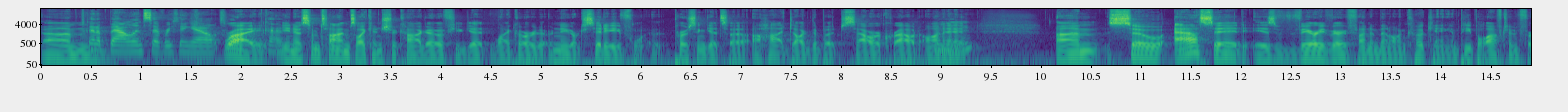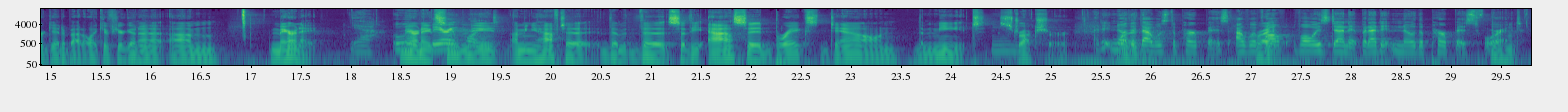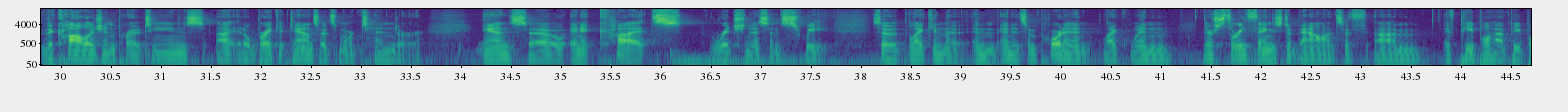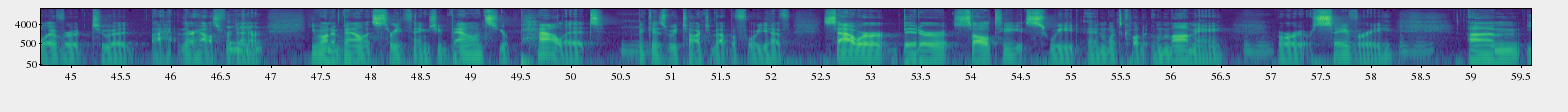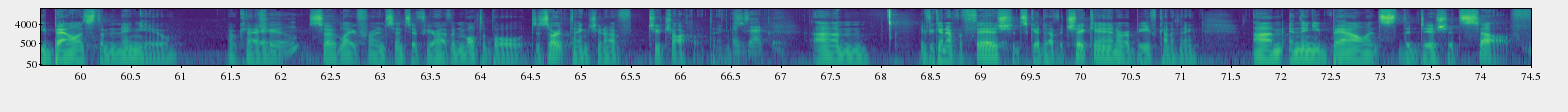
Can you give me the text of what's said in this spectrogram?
Um, kind of balance everything out. Right. Okay. You know, sometimes like in Chicago, if you get like, or, or New York City, if a person gets a, a hot dog, they put sauerkraut on Mm-hmm. it. Um, so acid is very, very fundamental in cooking, and people often forget about it. Like if you're gonna um, marinate, Yeah. Ooh, marinate some important. meat. I mean, you have to the the so the acid breaks down the meat structure. Mm. I didn't know right? that that was the purpose. I've, Right. I've always done it, but I didn't know the purpose for it. the collagen proteins uh, it'll break it down so it's more tender and so and it cuts richness and sweet so like in the and, and it's important like when there's three things to balance. If um, if people have people over to a, a their house for dinner you want to balance three things. You balance your palate because we talked about before you have sour bitter salty sweet and what's called umami or savory. Um, you balance the menu okay? True. so like for instance if you're having multiple dessert things you don't have two chocolate things. Exactly. um, if you're gonna have a fish, it's good to have a chicken or a beef kind of thing. Um, and then you balance the dish itself,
